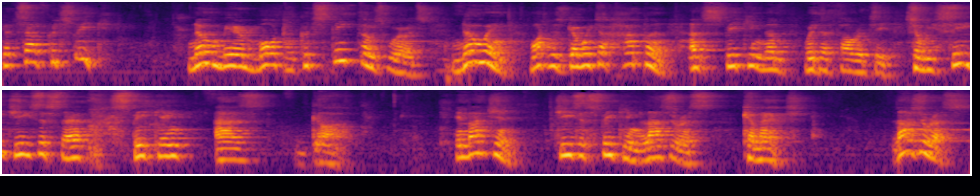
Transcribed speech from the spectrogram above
Himself could speak. No mere mortal could speak those words, knowing what was going to happen and speaking them with authority. So we see Jesus there speaking as God. Imagine Jesus speaking, Lazarus, come out. Lazarus,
